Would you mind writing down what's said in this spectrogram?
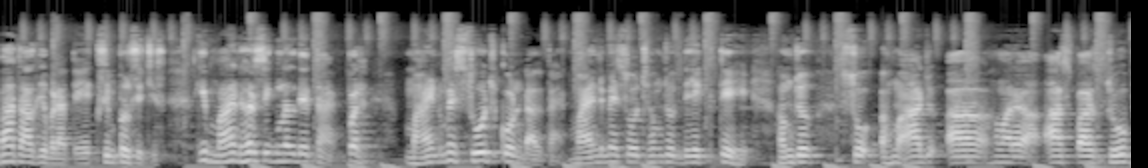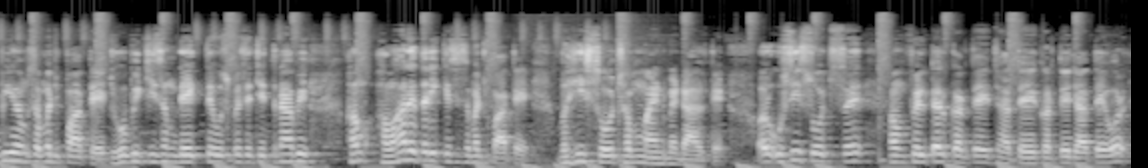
बात आगे बढ़ाते हैं, एक सिंपल सी चीज़, कि माइंड हर सिग्नल देता है, पर माइंड में सोच कौन डालता है? माइंड में सोच हम जो देखते हैं हम जो सो हम आज आ, हमारे आसपास जो भी हम समझ पाते हैं जो भी चीज़ हम देखते हैं उसमें से जितना भी हम हमारे तरीके से समझ पाते हैं वही सोच हम माइंड में डालते हैं। और उसी सोच से हम फ़िल्टर करते जाते करते जाते और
